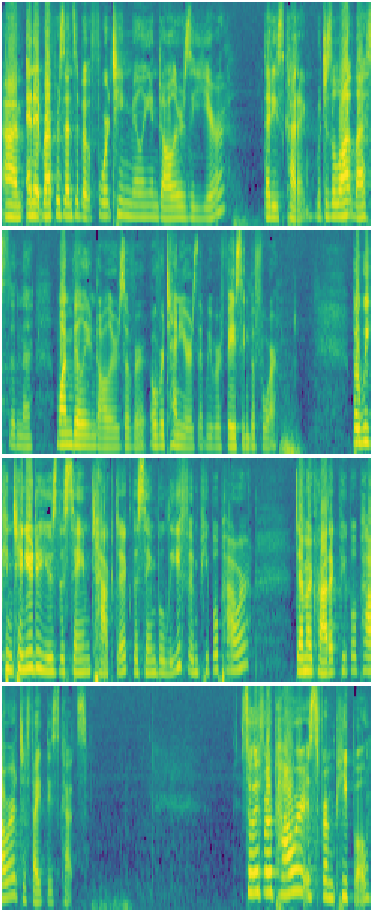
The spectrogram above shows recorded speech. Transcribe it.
Um, and it represents about $14 million a year that he's cutting, which is a lot less than the $1 billion over, over 10 years that we were facing before. But we continue to use the same tactic, the same belief in people power, democratic people power, to fight these cuts. So, if our power is from people,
